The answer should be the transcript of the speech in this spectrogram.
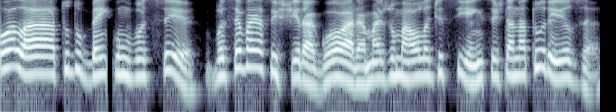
Olá, tudo bem com você? Você vai assistir agora mais uma aula de Ciências da Natureza.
